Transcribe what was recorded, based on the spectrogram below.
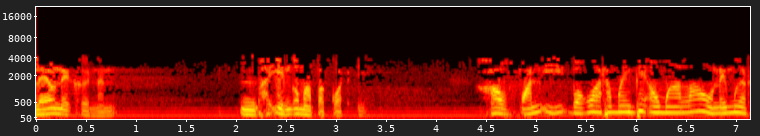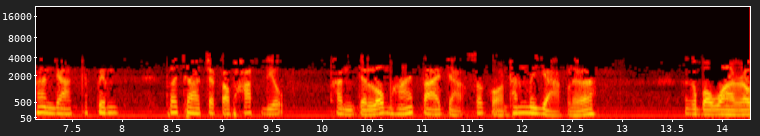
แล้วในคืนนั้นพระอินทร์ก็มาปรากฏอีก เข้าฝันอีก บอกว่าทำไมไม่เอามาเล่าในเมื่อท่านอยากจะเป็นพระเจ้าจักรพรรดิเดียว ท่านจะล้มหายตายจากซะก่อนท่านไม่อยากเหรอท่านก็บอกว่าเรา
